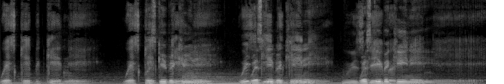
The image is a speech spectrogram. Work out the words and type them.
Whisky bikini. Whisky, Whisky bikini. Whisky bikini. Whisky bikini.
